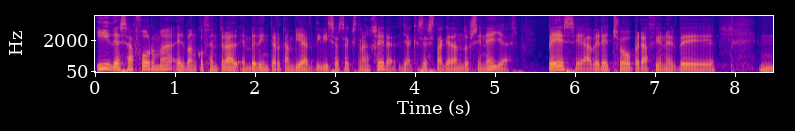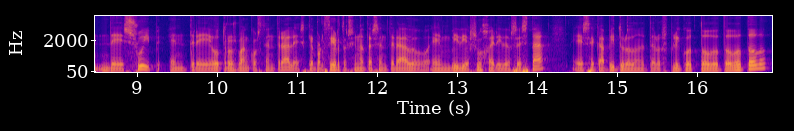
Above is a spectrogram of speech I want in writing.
y de esa forma el Banco Central, en vez de intercambiar divisas extranjeras, ya que se está quedando sin ellas, pese a haber hecho operaciones de, de sweep entre otros bancos centrales, que por cierto, si no te has enterado en vídeos sugeridos está, ese capítulo donde te lo explico todo, todo, todo.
